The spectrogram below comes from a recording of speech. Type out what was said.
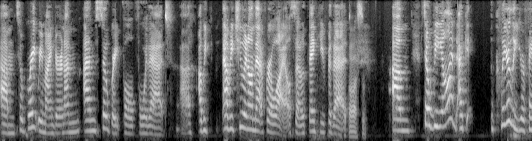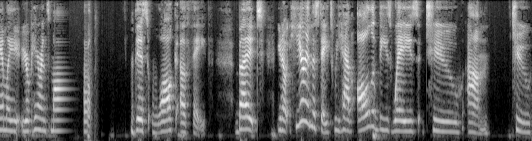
Um, so great reminder, and I'm I'm so grateful for that. Uh, I'll be I'll be chewing on that for a while. So thank you for that. Awesome. Um, so beyond, I, clearly your family, your parents model this walk of faith but you know, here in the states, we have all of these ways to um, to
